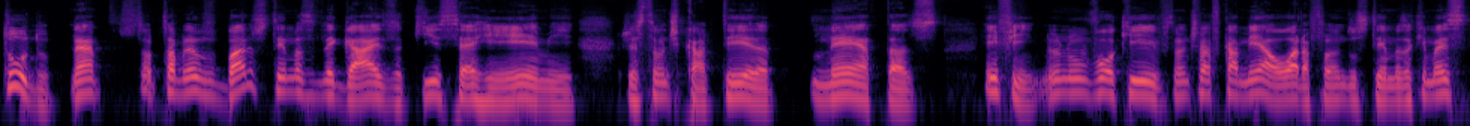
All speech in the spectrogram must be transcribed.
tudo, né? Trabalhamos vários temas legais aqui, CRM, gestão de carteira, metas, enfim, eu não vou aqui, senão a gente vai ficar meia hora falando dos temas aqui, mas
